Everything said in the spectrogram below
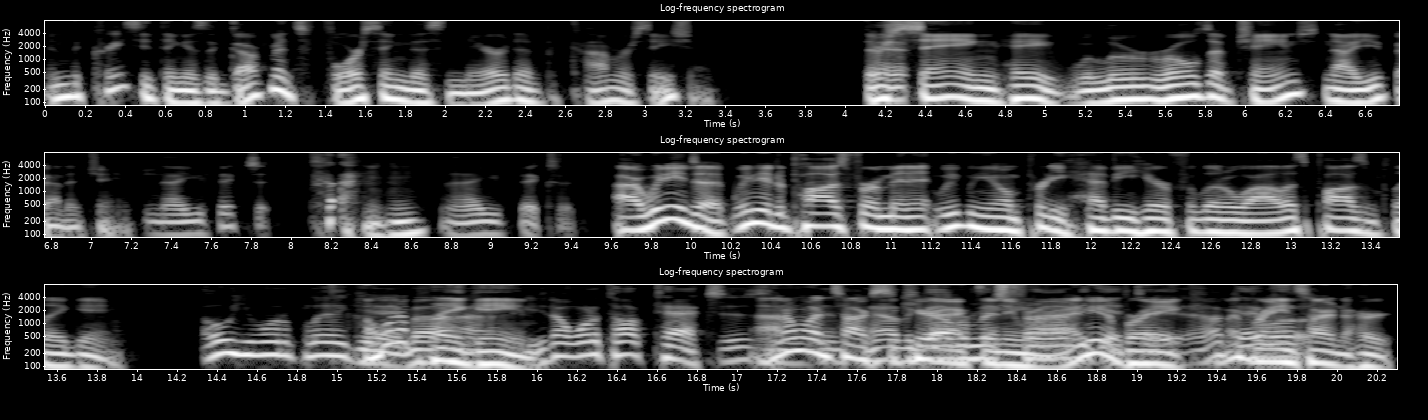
And the crazy thing is, the government's forcing this narrative conversation. They're saying, "Hey, well, the rules have changed. Now you've got to change." Now you fix it. hmm now you fix it. All right, we need to we need to pause for a minute. We've been going pretty heavy here for a little while. Let's pause and play a game. Oh, you want to play a game? I wanna play a Uh, game. You don't want to talk taxes. I don't want to talk Secure Act anymore. I need a break. it. My brain's well, starting to hurt.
